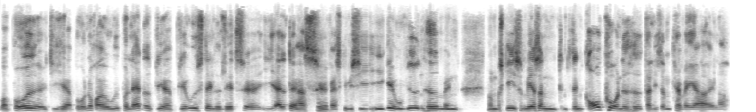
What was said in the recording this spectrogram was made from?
hvor både de her bunderøve ude på landet bliver, bliver udstillet lidt øh, i al deres, øh, hvad skal vi sige, ikke uvidenhed, men, men måske så mere sådan den, den grovkornethed, der ligesom kan være, eller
